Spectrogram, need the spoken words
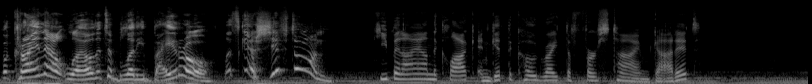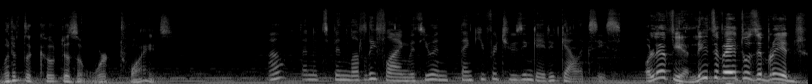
For crying out loud, it's a bloody biro. Let's get a shift on. Keep an eye on the clock and get the code right the first time. Got it? What if the code doesn't work twice? Well, then it's been lovely flying with you, and thank you for choosing Gated Galaxies. Olivia, lead the way to the bridge.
